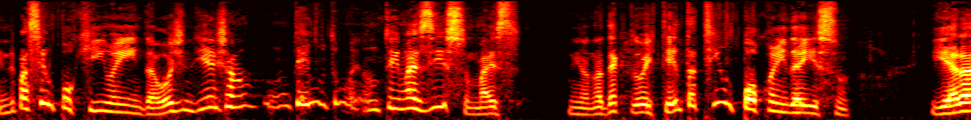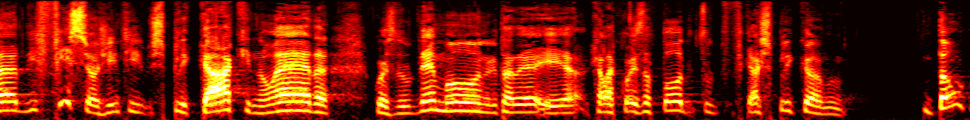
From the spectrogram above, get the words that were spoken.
Ainda passei um pouquinho ainda. Hoje em dia já não, não, tem, muito, não tem mais isso, mas na década de 80 tinha um pouco ainda isso. E era difícil a gente explicar que não era coisa do demônio, e aquela coisa toda, ficar explicando. Então,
